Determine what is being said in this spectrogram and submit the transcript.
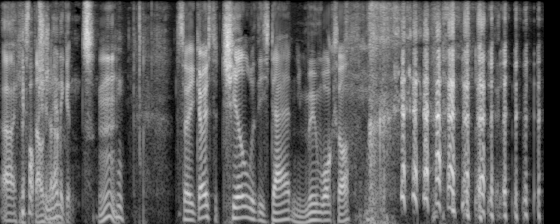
uh, hip hop shenanigans. So he goes to chill with his dad and he moonwalks off.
